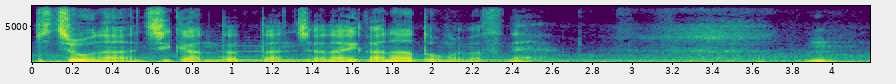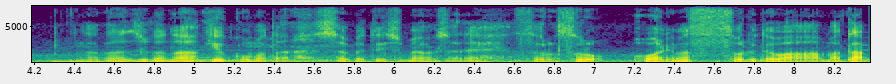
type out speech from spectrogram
貴重な時間だったんじゃないかなと思いますね。うん、こんな感じかな。結構また喋ってしまいましたね。そろそろ終わります。それではまた。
